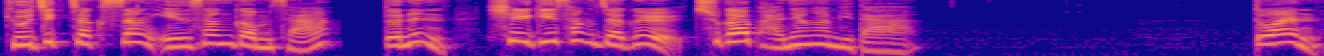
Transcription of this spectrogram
교직 적성 인성 검사, 또는 실기 성적을 추가 반영합니다. 또한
